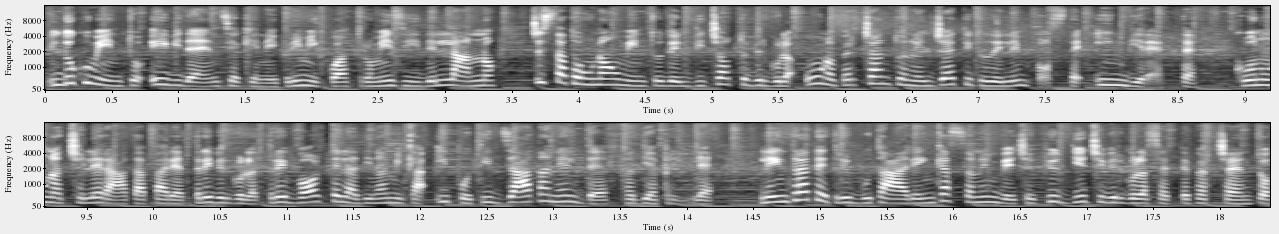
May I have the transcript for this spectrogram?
Il documento evidenzia che nei primi quattro mesi dell'anno c'è stato un aumento del 18,1% nel gettito delle imposte indirette, con un'accelerata pari a 3,3 volte la dinamica ipotizzata nel DEF di aprile. Le entrate tributarie incassano invece più 10,7%,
